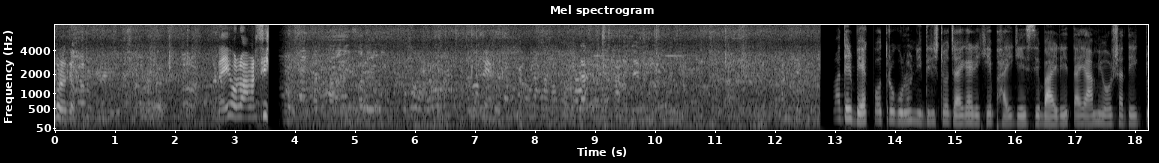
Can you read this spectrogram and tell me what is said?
ঘুরে দেব এই হলো আমার আমাদের ব্যাগপত্রগুলো নির্দিষ্ট জায়গায় রেখে ভাই গেছে বাইরে তাই আমি ওর সাথে একটু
